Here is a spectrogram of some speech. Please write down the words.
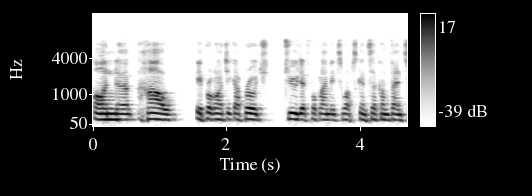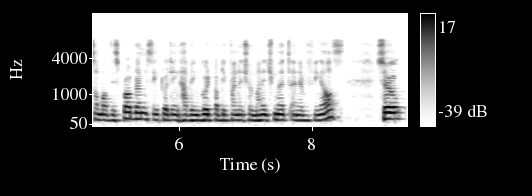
on uh, how a programmatic approach to that for climate swaps can circumvent some of these problems, including having good public financial management and everything else. So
